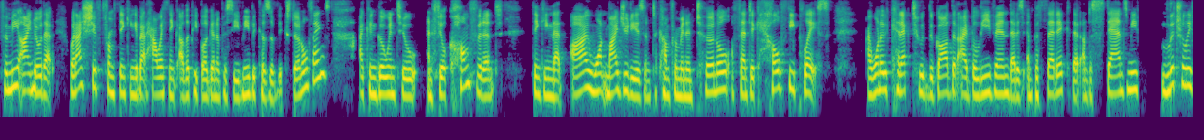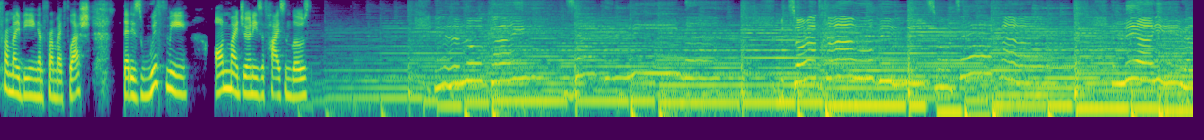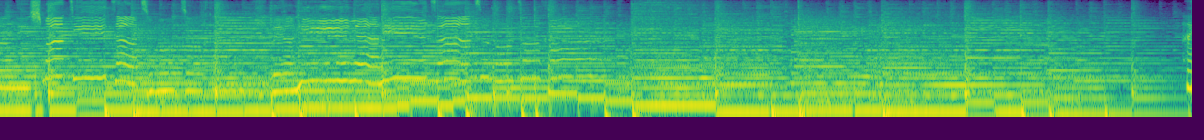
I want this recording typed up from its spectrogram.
For me, I know that when I shift from thinking about how I think other people are going to perceive me because of external things, I can go into and feel confident thinking that I want my Judaism to come from an internal, authentic, healthy place. I want to connect to the God that I believe in, that is empathetic, that understands me literally from my being and from my flesh, that is with me on my journeys of highs and lows.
